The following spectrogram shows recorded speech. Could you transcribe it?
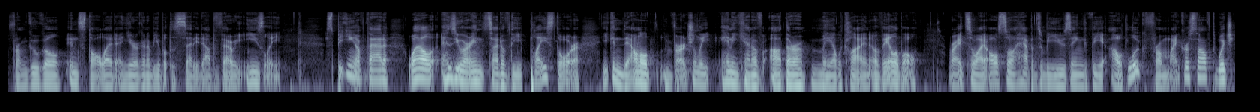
from Google, install it, and you're going to be able to set it up very easily. Speaking of that, well, as you are inside of the Play Store, you can download virtually any kind of other mail client available, right? So I also happen to be using the Outlook from Microsoft, which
